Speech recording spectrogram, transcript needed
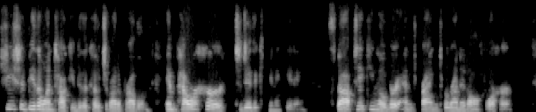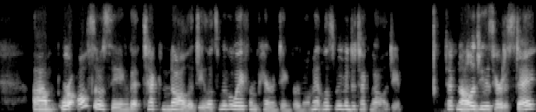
she should be the one talking to the coach about a problem. Empower her to do the communicating. Stop taking over and trying to run it all for her. Um, we're also seeing that technology, let's move away from parenting for a moment. Let's move into technology. Technology is here to stay,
